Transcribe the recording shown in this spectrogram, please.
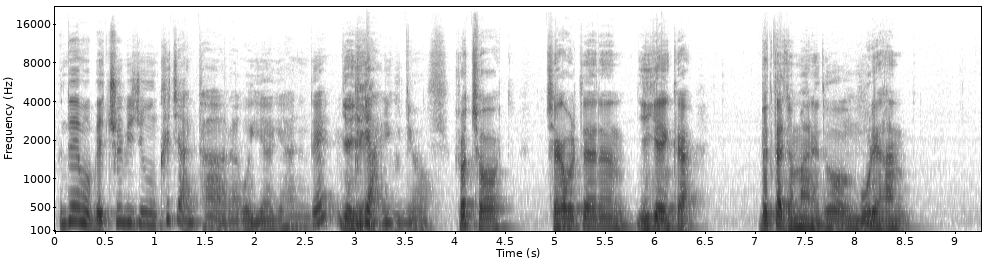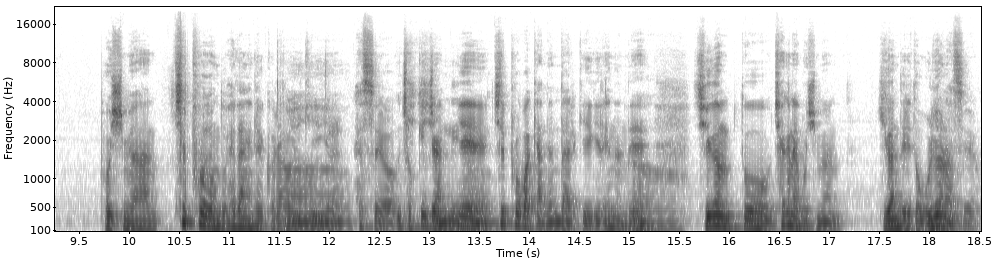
근데 뭐 매출 비중은 크지 않다라고 이야기하는데 예, 그게 예. 아니군요. 그렇죠. 제가 볼 때는 이게 그러니까 몇 달 전만 해도 음. 올해 한 보시면 한 7% 정도 해당이 될 거라고 아, 이렇게 얘기를 했어요. 시간- 적네요. 예, 7%밖에 안 된다 이렇게 얘기를 했는데 어. 지금 또 최근에 보시면 기관들이 더 올려놨어요.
